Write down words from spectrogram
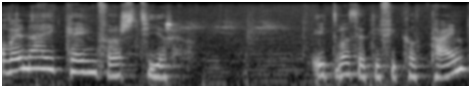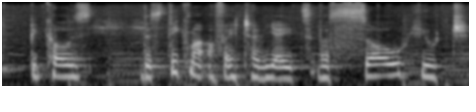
When I came first here, it was a difficult time because the stigma of HIV AIDS was so huge.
